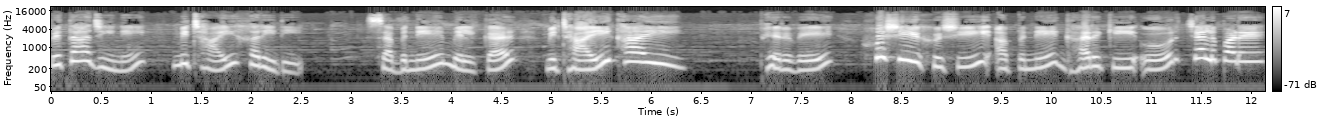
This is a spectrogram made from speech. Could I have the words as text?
पिताजी ने मिठाई खरीदी। सबने मिलकर मिठाई खाई। फिर वे खुशी-खुशी अपने घर की ओर चल पड़े।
